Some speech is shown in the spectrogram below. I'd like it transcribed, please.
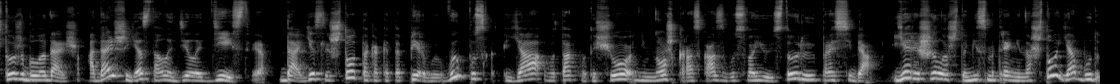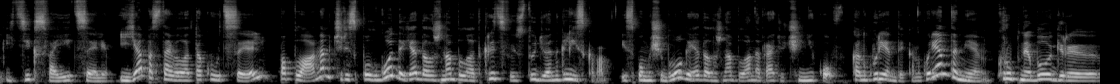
Что же было дальше? А дальше я стала делать действия. Да, если что, так как это первый выпуск, я вот так вот еще немножко рассказываю свою историю про себя. Я решила, что несмотря ни на что, я буду идти к своей цели. И я поставила такую цель. По планам, через полгода я должна была открыть свою студию английского. И с помощью блога я должна была набрать учеников. Конкуренты конкурентами, крупные блогеры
